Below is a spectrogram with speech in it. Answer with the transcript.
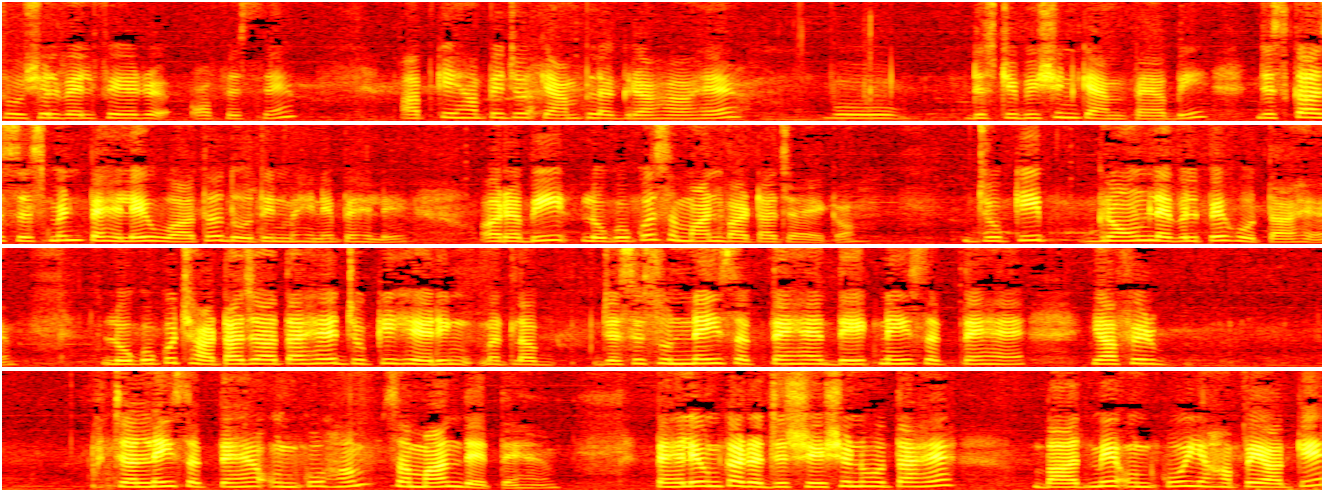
سوشل ویلفیئر آفس سے۔ آپ کے یہاں پہ جو کیمپ لگ رہا ہے، وہ ڈسٹریبیوشن کیمپ ہے ابھی، جس کا اسسمنٹ پہلے ہوا تھا، دو تین مہینے پہلے۔ اور ابھی لوگوں کو سامان بانٹا جائے گا، جو کہ گراؤنڈ لیول پہ ہوتا ہے۔ لوگوں کو چھانٹا جاتا ہے جو کہ ہیئرنگ مطلب جیسے سن نہیں سکتے ہیں، دیکھ نہیں سکتے ہیں یا پھر چل نہیں سکتے ہیں، ان کو ہم سامان دیتے ہیں۔ پہلے ان کا رجسٹریشن ہوتا ہے، بعد میں ان کو یہاں پہ آ کے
